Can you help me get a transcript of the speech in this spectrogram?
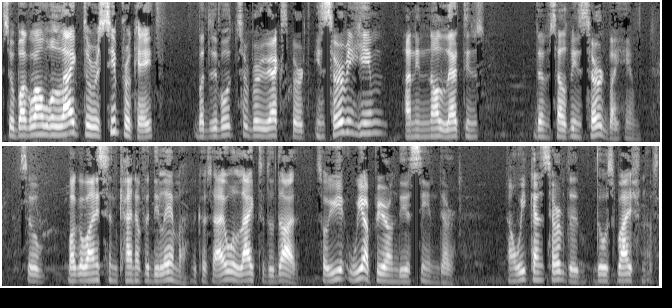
So Bhagavan would like to reciprocate, but the devotees are very expert in serving him and in not letting themselves be served by him. So Bhagavan is in kind of a dilemma because I would like to do that. So we, we appear on the scene there. And we can serve the, those Vaishnavas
